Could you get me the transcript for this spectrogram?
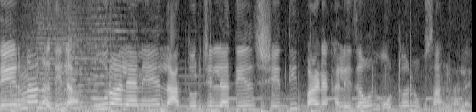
तेरणा नदीला पूर आल्याने लातूर जिल्ह्यातील शेती पाण्याखाली जाऊन मोठं नुकसान झालंय.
